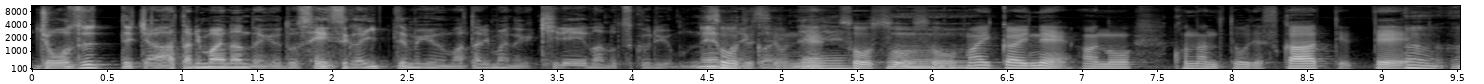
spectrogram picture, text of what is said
上手ってじゃあ当たり前なんだけどセンスがいっても言うのも当たり前だけど綺麗なの作るよねそうですよね。毎回そうそうそう、ん。毎回ねあの「こんなんでどうですか?」って言って、うんう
